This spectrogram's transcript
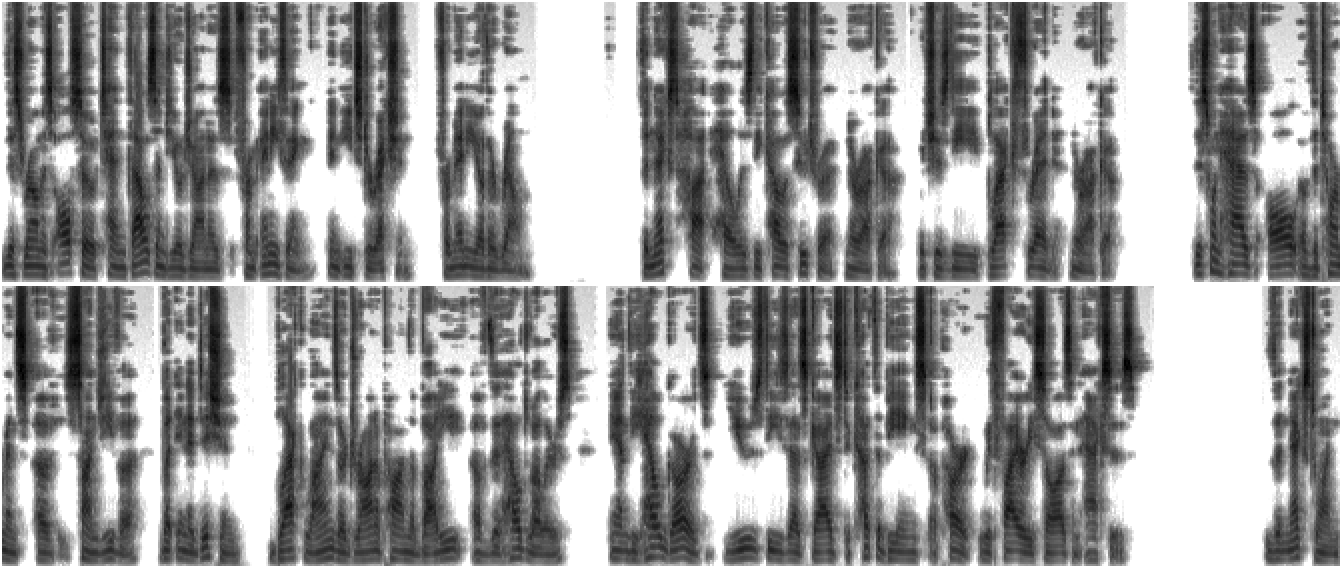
This realm is also 10,000 yojanas from anything in each direction, from any other realm. The next hot hell is the Kalasutra Naraka, which is the black thread Naraka. This one has all of the torments of Sanjiva, but in addition, black lines are drawn upon the body of the hell dwellers, and the hell guards use these as guides to cut the beings apart with fiery saws and axes. The next one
